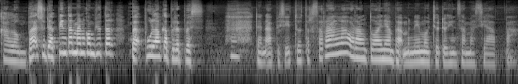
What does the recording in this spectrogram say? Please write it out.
Kalau Mbak sudah pintar main komputer, Mbak pulang ke Brebes. Hah, Dan abis itu terserahlah orang tuanya Mbak Mene mau jodohin sama siapa.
